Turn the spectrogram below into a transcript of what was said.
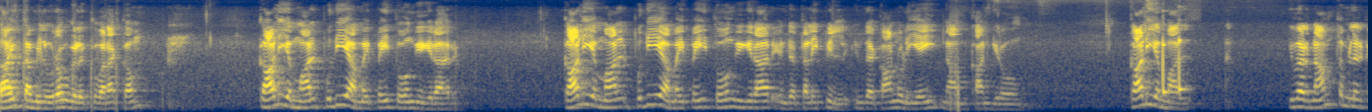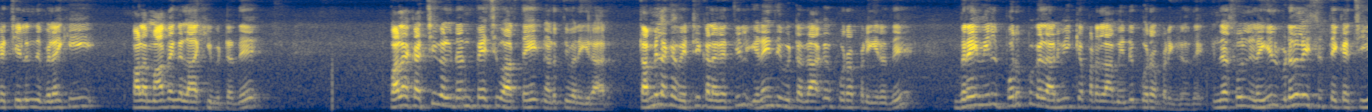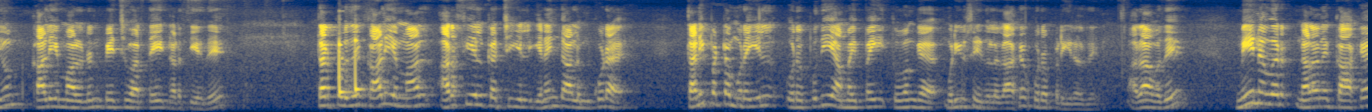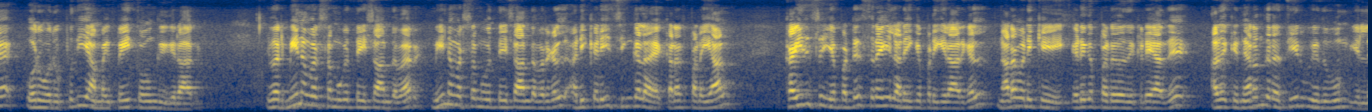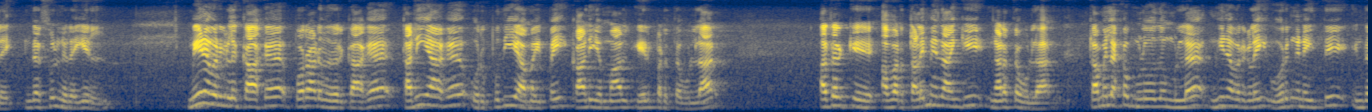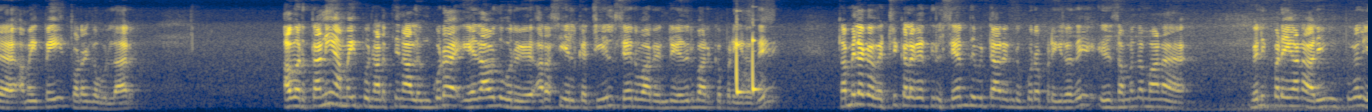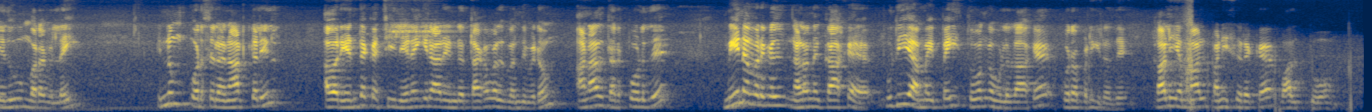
தாய் தமிழ் உறவுகளுக்கு வணக்கம். காளியம்மாள் புதிய அமைப்பை துவங்குகிறார். காளியம்மாள் புதிய அமைப்பை துவங்குகிறார் என்ற தலைப்பில் இந்த காணொளியை நாம் காண்கிறோம். காளியம்மாள் இவர் நாம் தமிழர் கட்சியிலிருந்து விலகி பல மாதங்கள் ஆகிவிட்டது. பல கட்சிகளுடன் பேச்சுவார்த்தை நடத்தி வருகிறார். தமிழக வெற்றிக் கழகத்தில் இணைந்து விட்டதாக கூறப்படுகிறது. விரைவில் பொறுப்புகள் அறிவிக்கப்படலாம் என்று கூறப்படுகிறது. இந்த சூழ்நிலையில் விடுதலை சிறுத்தை கட்சியும் காளியம்மாளுடன் பேச்சுவார்த்தை நடத்தியது. தற்பொழுது காளியம்மாள் அரசியல் கட்சியில் இணைந்தாலும் கூட தனிப்பட்ட முறையில் ஒரு புதிய அமைப்பை துவங்க முடிவு செய்துள்ளதாக கூறப்படுகிறது. அதாவது மீனவர் நலனுக்காக ஒரு ஒரு புதிய அமைப்பை துவங்குகிறார். இவர் மீனவர் சமூகத்தை சார்ந்தவர். மீனவர் சமூகத்தை சார்ந்தவர்கள் அடிக்கடி சிங்கள கடற்படையால் கைது செய்யப்பட்டு சிறையில் அடைக்கப்படுகிறார்கள். நடவடிக்கை எடுக்கப்படுவது கிடையாது. அதுக்கு நிரந்தர தீர்வு எதுவும் இல்லை. இந்த சூழ்நிலையில் மீனவர்களுக்காக போராடுவதற்காக தனியாக ஒரு புதிய அமைப்பை காளியம்மாள் ஏற்படுத்த உள்ளார். அதற்கு அவர் தலைமை தாங்கி நடத்த உள்ளார். தமிழகம் முழுவதும் உள்ள மீனவர்களை ஒருங்கிணைத்து இந்த அமைப்பை தொடங்க உள்ளார். அவர் தனி அமைப்பு நடத்தினாலும் கூட ஏதாவது ஒரு அரசியல் கட்சியில் சேர்வார் என்று எதிர்பார்க்கப்படுகிறது. தமிழக வெற்றிக் கழகத்தில் சேர்ந்து விட்டார் என்று கூறப்படுகிறது. இது சம்பந்தமான வெளிப்படையான அறிவிப்புகள் எதுவும் வரவில்லை. இன்னும் ஒரு சில நாட்களில் அவர் எந்த கட்சியில் இணைகிறார் என்ற தகவல் வந்துவிடும். ஆனால் தற்பொழுது மீனவர்கள் நலனுக்காக புதிய அமைப்பை துவங்க உள்ளதாக கூறப்படுகிறது. காளியம்மாள் பணி சிறக்க வாழ்த்துவோம்.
